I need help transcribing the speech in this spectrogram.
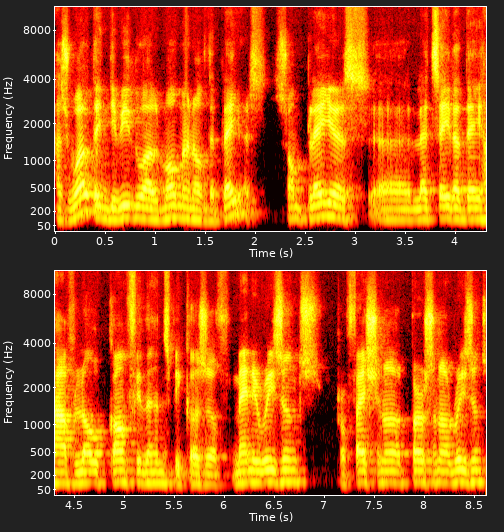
as well. The individual moment of the players. Some players, uh, let's say that they have low confidence because of many reasons professional, personal reasons,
